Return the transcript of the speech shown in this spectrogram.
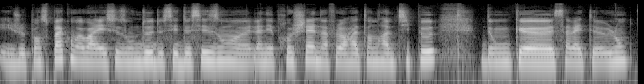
et je pense pas qu'on va voir les saisons 2 de ces deux saisons euh, l'année prochaine. Il va falloir attendre un petit peu. Donc euh, ça va être long.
